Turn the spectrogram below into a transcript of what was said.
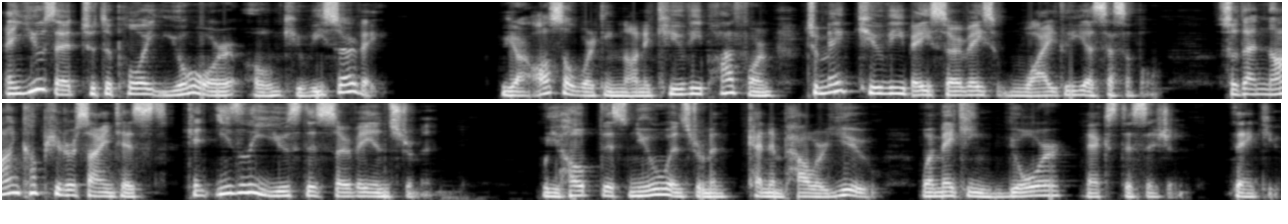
and use it to deploy your own QV survey. We are also working on a QV platform to make QV-based surveys widely accessible, so that non-computer scientists can easily use this survey instrument. We hope this new instrument can empower you when making your next decision. Thank you.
